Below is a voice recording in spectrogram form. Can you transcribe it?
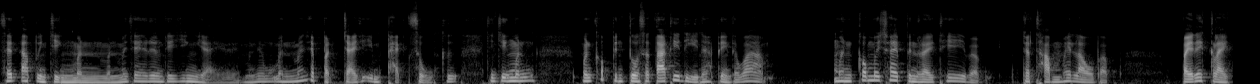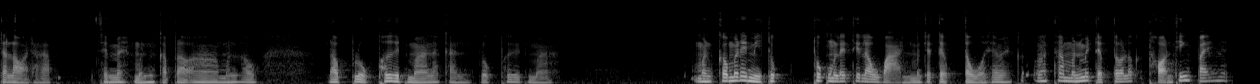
เซตอัพจริงๆ มันมันไม่ใช่เรื่องที่ยิ่งใหญ่เลย มันยังมันไม่ใช่ปัจจัยที่ Impact สูงคือ จริง ๆ มันมันก็เป็นตัวสตาร์ทที่ดีนะ เพียงแต่ว่ามันก็ไม่ใช่เป็นอะไรที่แบบ จะทำให้เราแบบไปได้ไกลตลอดครับใช่ไหมเหมือนกับเราอ่ามันเราเราปลูกพืชมาแล้วกันปลูกพืชมา มันก็ไม่ได้มีทุกทุกเมล็ดที่เราหว่านมันจะเติบโตใช่ไหมถ้ามันไม่เติบโตแล้วก็ถอนทิ้งไปเนี่ย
